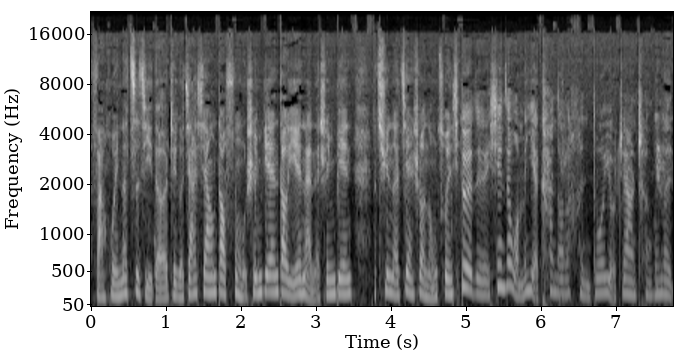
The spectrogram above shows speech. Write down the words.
返回呢自己的这个家乡，到父母身边，到爷爷奶奶身边去呢建设农村。对对，现在我们也看到了很多有这样成功的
